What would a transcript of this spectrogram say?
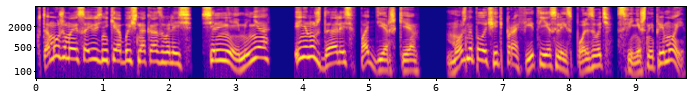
К тому же мои союзники обычно оказывались сильнее меня и не нуждались в поддержке. Можно получить профит, если использовать с финишной прямой.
